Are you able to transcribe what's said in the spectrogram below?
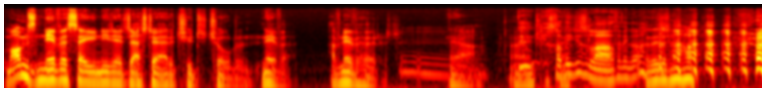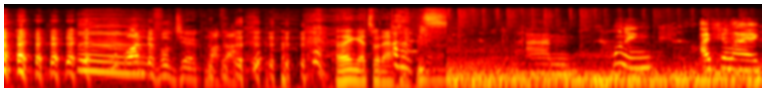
Moms never say you need to adjust your attitude to children. Never. I've never heard it. Mm. Yeah. Oh, they just laugh and they go. They just- Wonderful joke, mother. I think that's what happens. Um, morning. I feel like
